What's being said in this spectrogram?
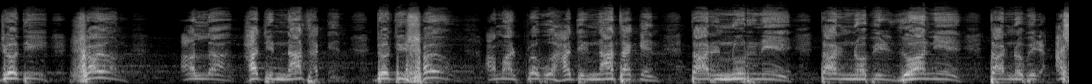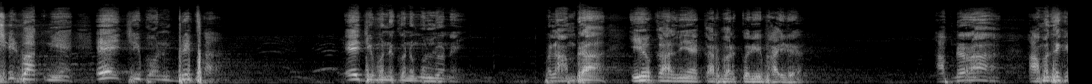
যদি স্বয়ং আল্লাহ হাজির না থাকেন, যদি স্বয়ং আমার প্রভু হাজির না থাকেন, তার নূর নিয়ে, তার নবীর দোয়া নিয়ে, তার নবীর আশীর্বাদ নিয়ে এই জীবন বৃথা। এই জীবনে কোনো মূল্য নেই। বলে, আমরা ইহকাল নিয়ে কারবার করি ভাইরা। আপনারা আমাদেরকে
